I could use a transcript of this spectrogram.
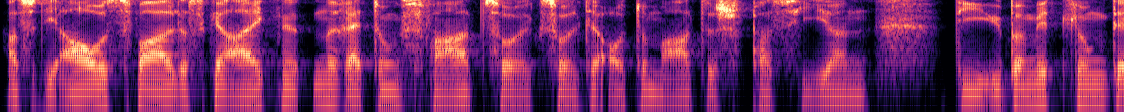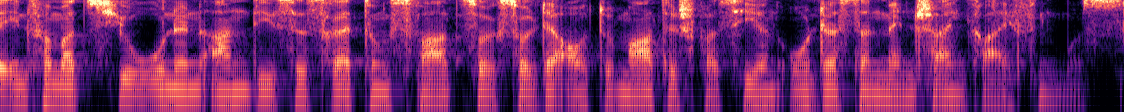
Also die Auswahl des geeigneten Rettungsfahrzeugs sollte automatisch passieren. Die Übermittlung der Informationen an dieses Rettungsfahrzeug sollte automatisch passieren, ohne dass dann Mensch eingreifen muss.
